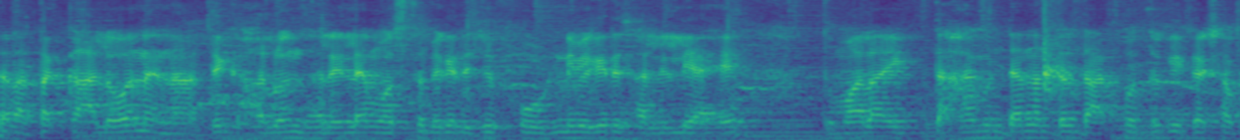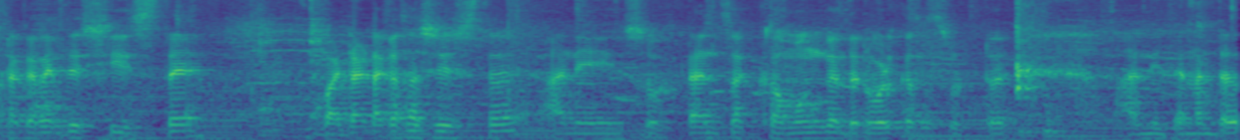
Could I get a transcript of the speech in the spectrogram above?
तर आता कालवण आहे ना ते घालून झालेलं आहे. मस्तपैकी त्याची फोडणी वगैरे झालेली आहे. तुम्हाला एक दहा मिनटानंतर दाखवतो की कशा प्रकारे ते शिजतंय. बटाटा कसा शिजतोय आणि सुट्ट्यांचा खमंग दरवड कसं सुटतोय. आणि त्यानंतर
